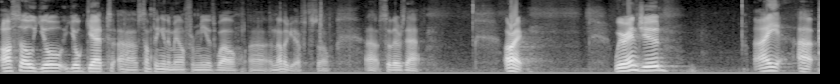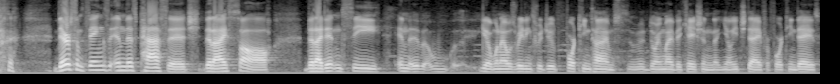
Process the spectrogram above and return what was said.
Also, you'll you'll get uh, something in the mail from me as well, uh, another gift. So, uh, so there's that. All right, we're in Jude. I uh, there are some things in this passage that I saw that I didn't see in the, you know, when I was reading through Jude 14 times during my vacation, you know, each day for 14 days,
